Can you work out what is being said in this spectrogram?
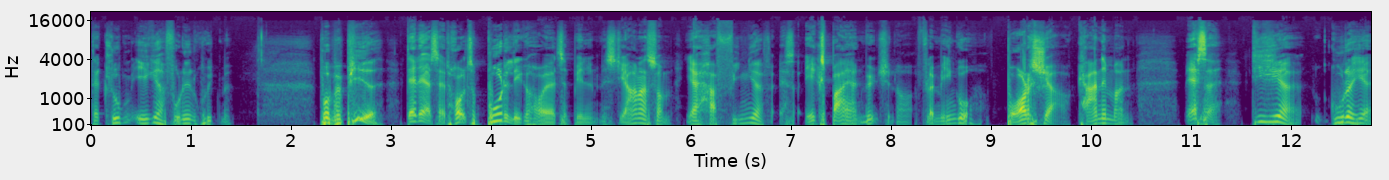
da klubben ikke har fundet en rytme. På papiret, der er det altså et hold, som burde ligge højere i tabellen, med stjerner som jeg har Finja, altså ex-Bayern München og Flamingo, Borja og Kahneman. Altså, de her gutter her,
